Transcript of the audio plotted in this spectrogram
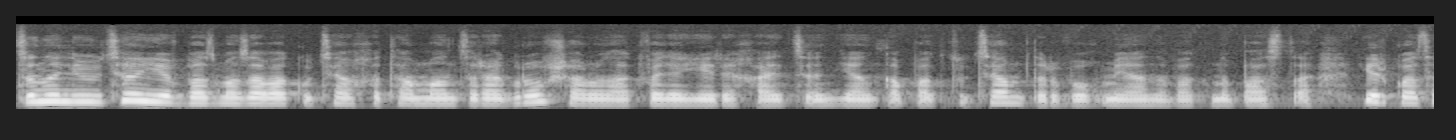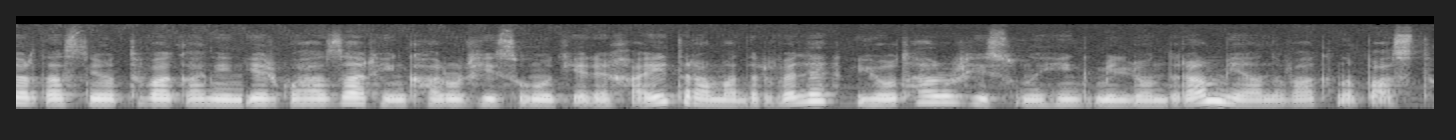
Ծնելիության եւ բազմազավակության խթանման ծրագրով շարունակվել է երեխայի ծննդյան կապակցությամբ տրվող միանվագ նպաստը։ 2017 թվականին 2558 երեխայի տրամադրվել է 755 միլիոն դրամ միանվագ նպաստ։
